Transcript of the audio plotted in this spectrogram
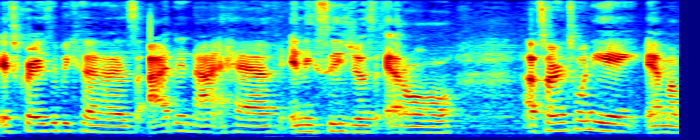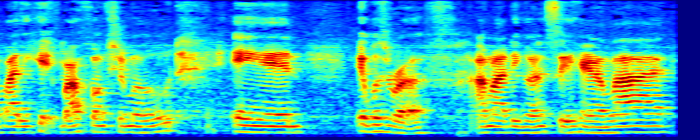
It's crazy because I did not have any seizures at all. I turned 28 and my body hit malfunction mode and it was rough. I'm not even gonna sit here and lie.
